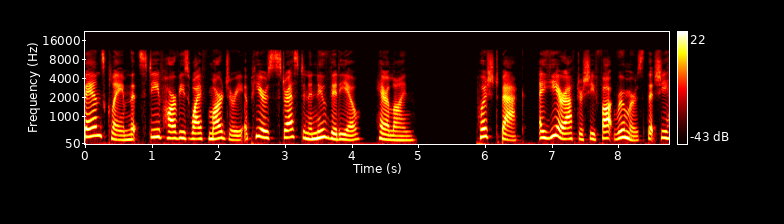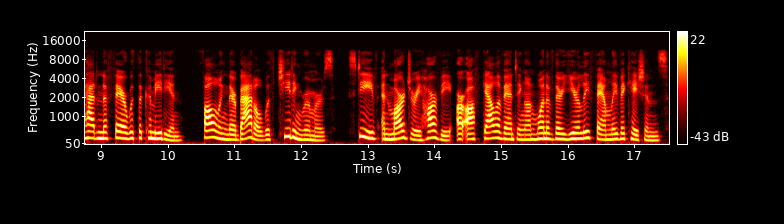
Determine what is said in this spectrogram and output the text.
Fans claim that Steve Harvey's wife Marjorie appears stressed in a new video, Hairline. Pushed back, a year after she fought rumors that she had an affair with the comedian, following their battle with cheating rumors, Steve and Marjorie Harvey are off gallivanting on one of their yearly family vacations.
